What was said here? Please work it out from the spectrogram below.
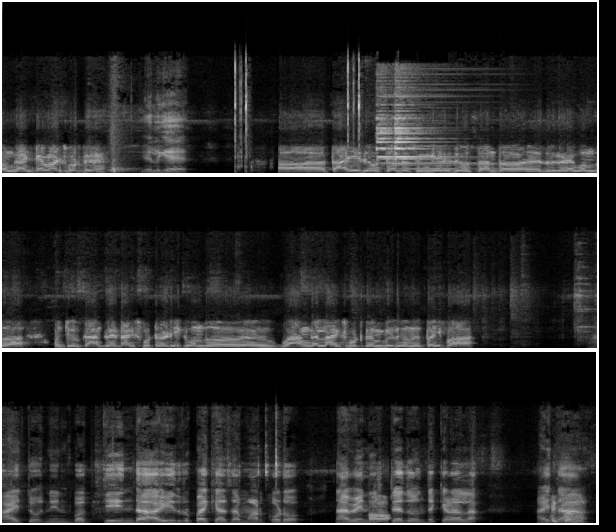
ಒಂದ್ ಗಂಟೆ ಮಾಡಿಸ್ಕೊಡ್ತೀನಿ. ಎಲ್ಲಿಗೆ? ಆ ತಾಯಿ ದೇವಸ್ಥಾನ ಶೃಂಗೇರಿ ದೇವಸ್ಥಾನ ಎದುರುಗಡೆ ಒಂದು ಒಂಚೂರು ಕಾಂಕ್ರೀಟ್ ಹಾಕ್ಸ್ಬಿಟ್ಟು ಅಡಿಗೆ ಒಂದು ಆಂಗಲ್ ಹಾಕ್ಸ್ಬಿಟ್ಟು ಕಂಬಿದ ಒಂದು ಪೈಪ. ಆಯ್ತು ನಿನ್ ಭಕ್ತಿಯಿಂದ ಐದು ರೂಪಾಯಿ ಕೆಲಸ ಮಾಡ್ಕೊಡು. ನಾವೇನ್. ಇಷ್ಟೇದು ಅಂತ ಕೇಳಲ್ಲ. ಆಯ್ತಾ?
